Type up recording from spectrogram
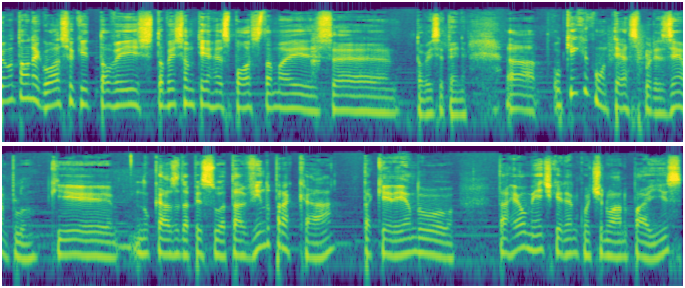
Perguntar um negócio que talvez, talvez você não tenha resposta, mas é, talvez você tenha. Ah, o que que acontece, por exemplo, que no caso da pessoa tá vindo para cá, tá querendo, tá realmente querendo continuar no país,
